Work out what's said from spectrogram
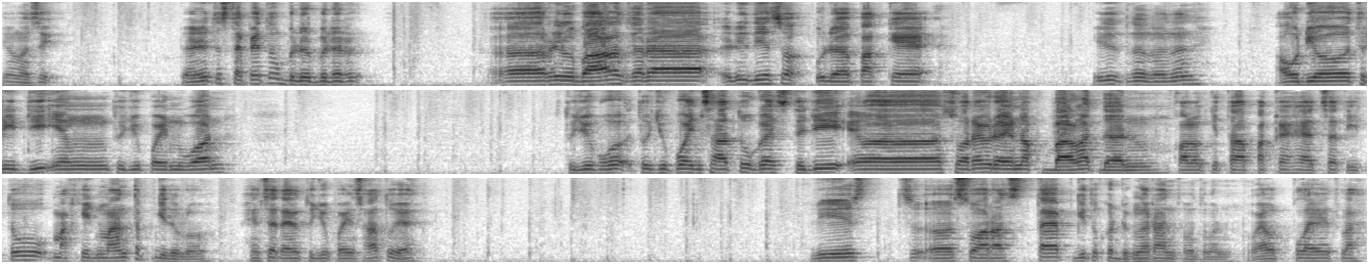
Ya nggak sih? Dan itu stepnya tuh bener-bener uh, real banget karena ini dia so, udah pakai itu teman-teman audio 3D yang 7.1 7.1 guys jadi uh, suaranya udah enak banget dan kalau kita pakai headset itu makin mantep gitu loh headset yang 7.1 ya jadi uh, suara step gitu kedengeran teman-teman well played lah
